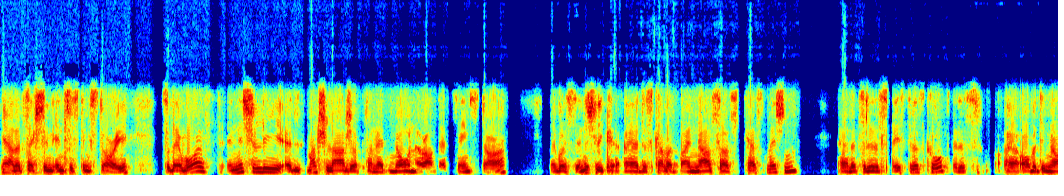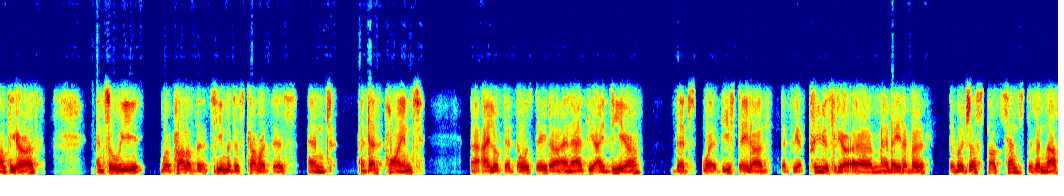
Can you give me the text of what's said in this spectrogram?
Yeah, that's actually an interesting story. So there was initially a much larger planet known around that same star that was initially uh, discovered by NASA's TESS mission. Uh, that's a little space telescope that is uh, orbiting around the Earth. And so we were part of the team that discovered this. And at that point, uh, I looked at those data and I had the idea that, well, these data that we had previously um, available, they were just not sensitive enough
